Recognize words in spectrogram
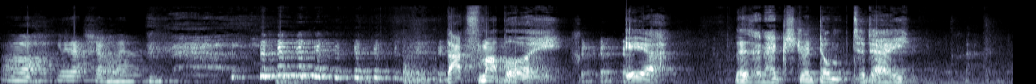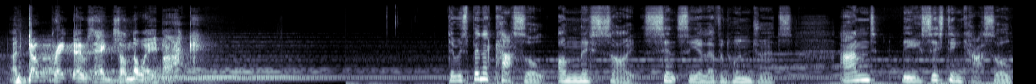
Oh, give me that shovel then. That's my boy. Here, there's an extra dump today. And don't break those eggs on the way back. There has been a castle on this site since the 1100s, and the existing castle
